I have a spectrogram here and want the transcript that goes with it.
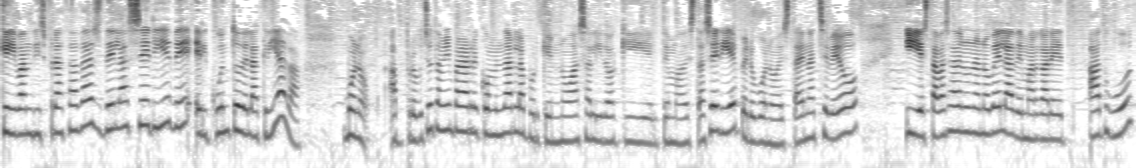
que iban disfrazadas de la serie de El cuento de la criada. Bueno, aprovecho también para recomendarla porque no ha salido aquí el tema de esta serie, pero bueno, está en HBO y está basada en una novela de Margaret Atwood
